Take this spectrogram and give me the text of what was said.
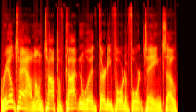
Reeltown on top of Cottonwood 34 to 14. So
